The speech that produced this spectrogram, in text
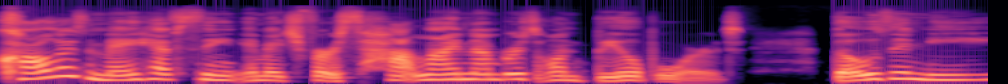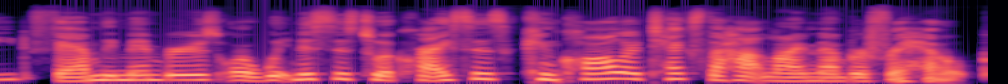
Callers may have seen MH First hotline numbers on billboards. Those in need, family members, or witnesses to a crisis can call or text the hotline number for help.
